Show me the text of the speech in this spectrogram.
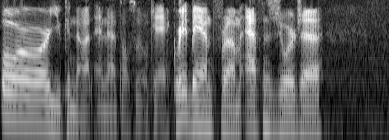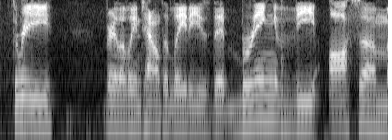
or you cannot, and that's also okay. Great band from Athens, Georgia. Three very lovely and talented ladies that bring the awesome,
